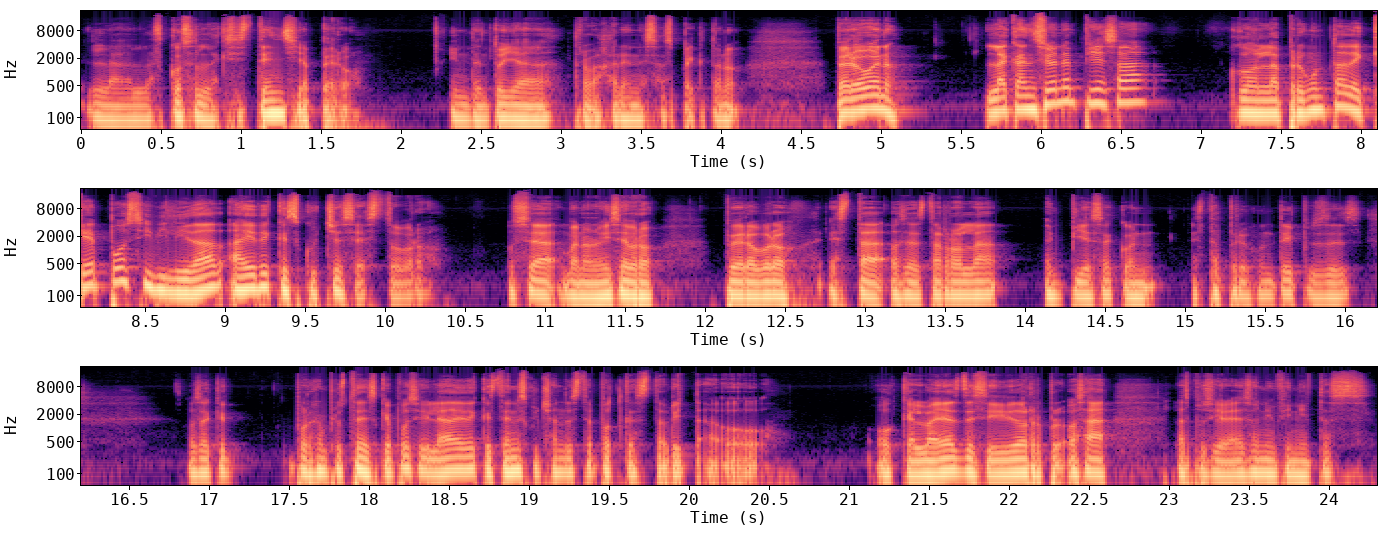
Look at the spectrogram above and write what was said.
las cosas, la existencia, pero intento ya trabajar en ese aspecto, ¿no? Pero bueno, la canción empieza con la pregunta de qué posibilidad hay de que escuches esto, bro. O sea, bueno, no dice bro, pero bro, esta, o sea, esta rola empieza con esta pregunta y pues es, o sea que, por ejemplo, ustedes, ¿qué posibilidad hay de que estén escuchando este podcast ahorita? O, o que lo hayas decidido, o sea, las posibilidades son infinitas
